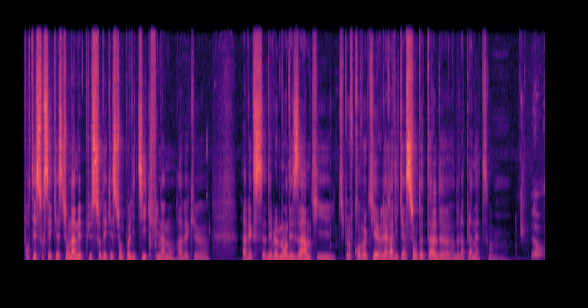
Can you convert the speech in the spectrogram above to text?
porté sur ces questions-là, mais plus sur des questions politiques finalement, avec, euh, avec ce développement des armes qui, qui peuvent provoquer l'éradication totale de, la planète. Alors,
